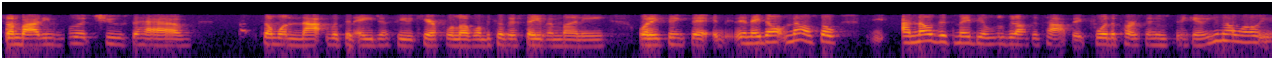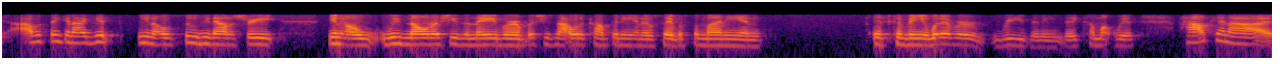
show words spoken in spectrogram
somebody would choose to have someone not with an agency to care for a loved one because they're saving money or they think that, and they don't know. So I know this may be a little bit off the topic for the person who's thinking, you know, well, I was thinking I get, you know, Susie down the street. You know, we've known her; she's a neighbor, but she's not with a company, and it'll save us some money, and it's convenient. Whatever reasoning they come up with, how can I,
